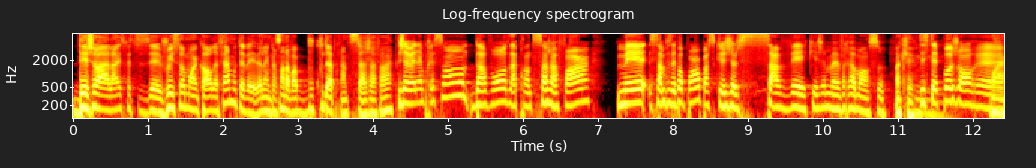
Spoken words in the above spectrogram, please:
déjà à l'aise parce que tu disais, je veux ça, moi, un corps de femme, ou tu avais l'impression d'avoir beaucoup d'apprentissage à faire? J'avais l'impression d'avoir de l'apprentissage à faire, mais ça me faisait pas peur parce que je le savais que j'aimais vraiment ça. OK. C'était pas genre. euh, Ouais.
